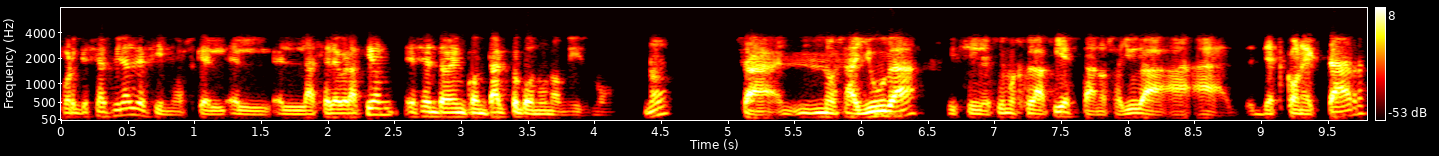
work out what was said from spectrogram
porque si al final decimos que la celebración es entrar en contacto con uno mismo, ¿no? O sea, nos ayuda, y si decimos que la fiesta nos ayuda a, desconectar,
